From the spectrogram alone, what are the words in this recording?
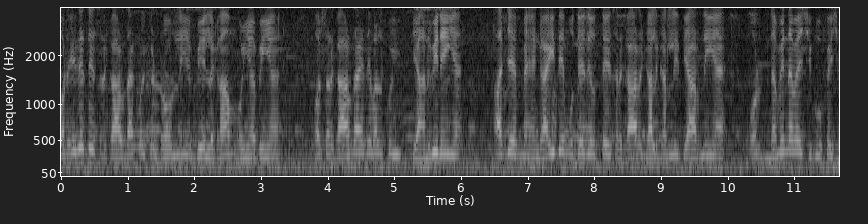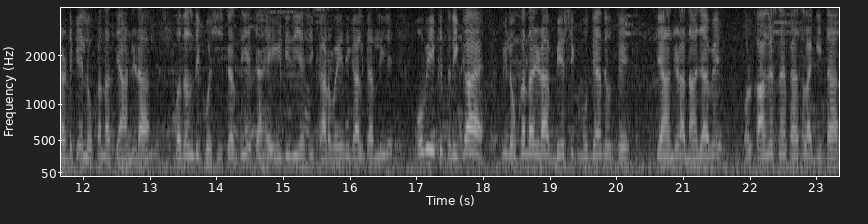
ਔਰ ਇਹਦੇ ਤੇ ਸਰਕਾਰ ਦਾ ਕੋਈ ਕੰਟਰੋਲ ਨਹੀਂ ਹੈ, ਬੇਲਗਾਮ ਹੋਈਆਂ ਪਈਆਂ। ਔਰ ਸਰਕਾਰ ਦਾ ਇਹਦੇ ਵੱਲ ਕੋਈ ਧਿਆਨ ਵੀ ਨਹੀਂ ਹੈ। ਅੱਜ ਮਹਿੰਗਾਈ ਦੇ ਮੁੱਦੇ ਦੇ ਉੱਤੇ ਸਰਕਾਰ ਗੱਲ ਕਰਨ ਲਈ ਤਿਆਰ ਨਹੀਂ ਹੈ ਔਰ ਨਵੇਂ-ਨਵੇਂ ਸ਼ਗੂਫੇ ਛੱਡ ਕੇ ਲੋਕਾਂ ਦਾ ਧਿਆਨ ਜਿਹੜਾ ਬਦਲਣ ਦੀ ਕੋਸ਼ਿਸ਼ ਕਰਦੀ ਹੈ, ਚਾਹੇ ਈਡੀ ਦੀ ਅਸੀਂ ਕਾਰਵਾਈ ਦੀ ਗੱਲ ਕਰ ਲਈਏ, ਉਹ ਵੀ ਇੱਕ ਤਰੀਕਾ ਹੈ ਵੀ ਲੋਕਾਂ ਦਾ ਜਿਹੜਾ ਬੇਸਿਕ ਮੁੱਦਿਆਂ ਦੇ ਉੱਤੇ ਧਿਆਨ ਜਿਹੜਾ ਨਾ ਜਾਵੇ। ਔਰ ਕਾਂਗਰਸ ਨੇ ਫੈਸਲਾ ਕੀਤਾ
